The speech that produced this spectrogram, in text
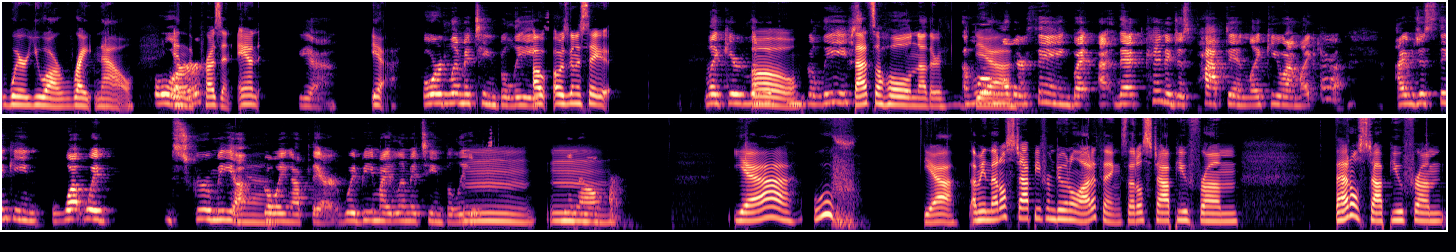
where you are right now or, in the present. And yeah. Yeah. or limiting beliefs. Oh, I was going to say like your limiting oh, beliefs. That's a whole nother a whole yeah. other thing. But I, that kind of just popped in like you. I'm like, ah. I was just thinking, what would screw me up yeah. going up there would be my limiting beliefs. Mm, mm. You know. Mm. Yeah. Oof. Yeah. I mean, that'll stop you from doing a lot of things. That'll stop you from that'll stop you from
